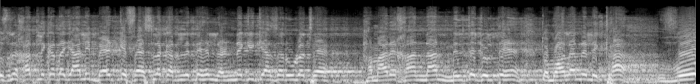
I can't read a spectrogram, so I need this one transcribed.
उसने खत लिखा था याली बैठ के फैसला कर लेते हैं, लड़ने की क्या ज़रूरत है? हमारे खानदान मिलते जुलते हैं। तो मौला ने लिखा, वो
